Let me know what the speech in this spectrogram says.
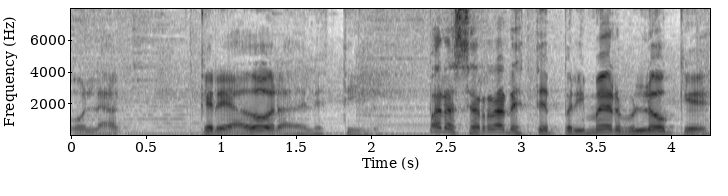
o la creadora del estilo. Para cerrar este primer bloque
